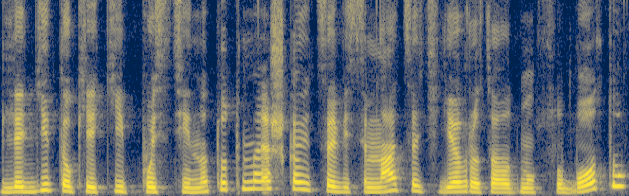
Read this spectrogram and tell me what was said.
Для діток, які постійно тут мешкають, це 18 євро за одну суботу.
